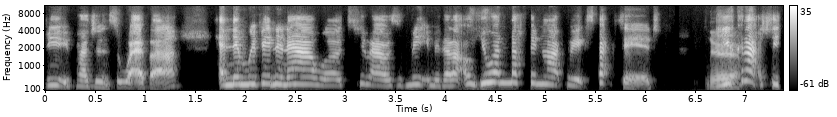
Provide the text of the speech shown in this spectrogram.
beauty pageants or whatever. And then within an hour, two hours of meeting me, they're like, oh, you are nothing like we expected. Yeah, You can actually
